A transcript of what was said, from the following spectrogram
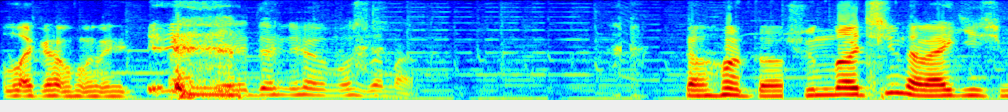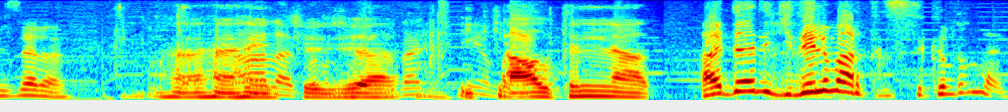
Allah kahretsin. geri dönüyorum o zaman. tamam tamam. Şunu da açayım da belki işimize yarar. Çocuğa. çıkmıyor İki altın lazım. Hadi hadi gidelim artık sıkıldım ben.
